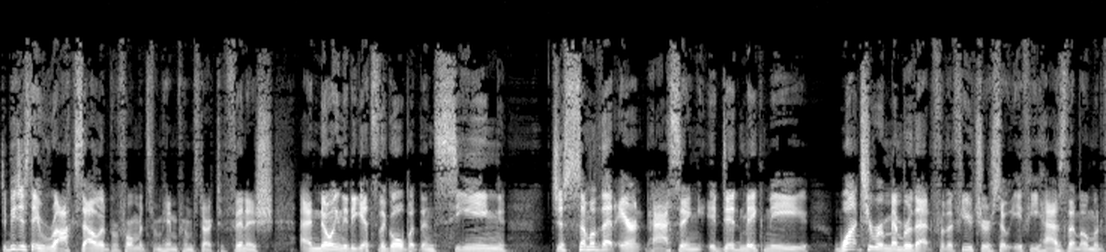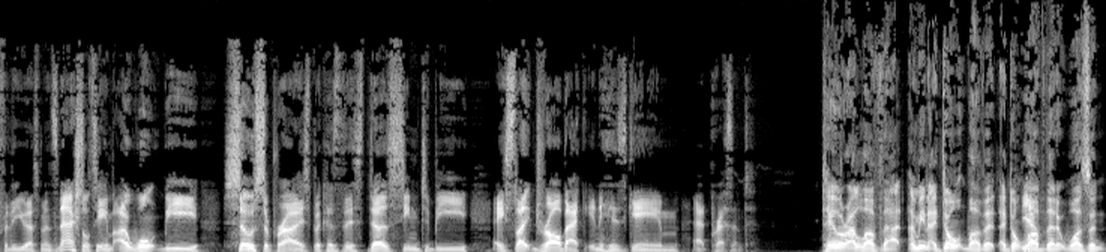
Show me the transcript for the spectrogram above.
to be just a rock solid performance from him from start to finish, and knowing that he gets the goal, but then seeing just some of that errant passing, it did make me want to remember that for the future. So if he has that moment for the U.S. men's national team, I won't be so surprised because this does seem to be a slight drawback in his game at present. Taylor, I love that. I mean, I don't love it. I don't yeah. love that it wasn't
